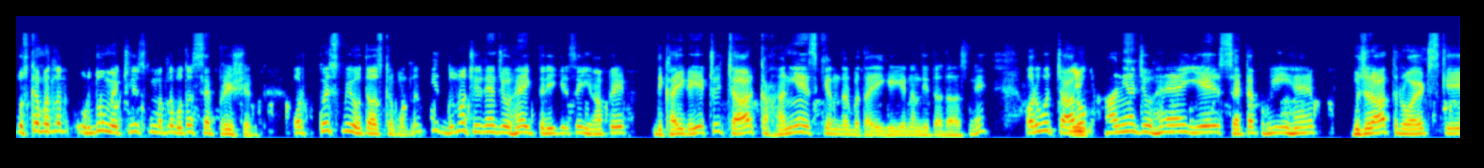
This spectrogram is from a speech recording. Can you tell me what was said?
उसका मतलब उर्दू में एक्चुअली इसका मतलब होता है सेपरेशन और क्विस्ट भी होता है उसका मतलब कि दोनों चीज़ें जो है एक तरीके से यहाँ पे दिखाई गई। एक्चुअली चार कहानियाँ इसके अंदर बताई गई है नंदिता दास ने और वो चारों कहानियाँ जो है ये सेटअप हुई हैं गुजरात रॉयट्स के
